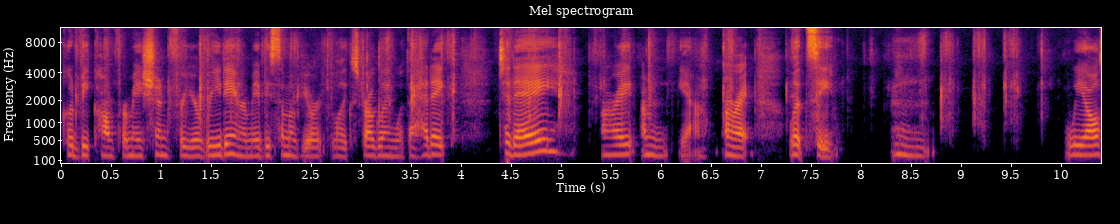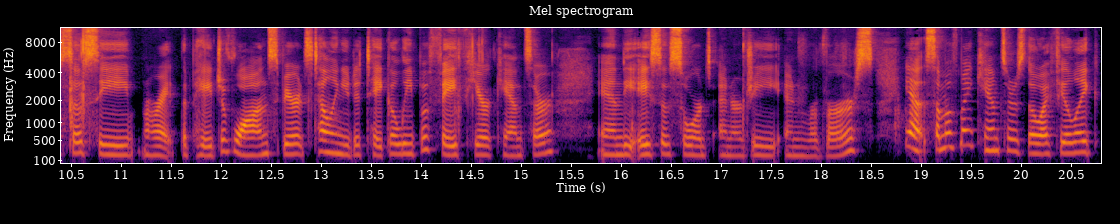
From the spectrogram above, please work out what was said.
could be confirmation for your reading, or maybe some of you are like struggling with a headache today. All right. I'm, yeah. All right. Let's see. we also see, all right, the Page of Wands. Spirit's telling you to take a leap of faith here, Cancer and the Ace of Swords energy in reverse. Yeah, some of my cancers, though, I feel like,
